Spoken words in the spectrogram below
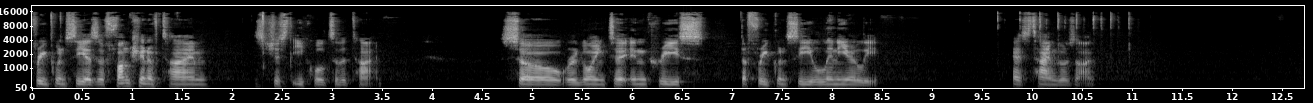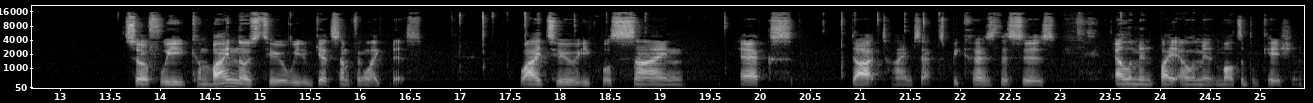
Frequency as a function of time is just equal to the time. So we're going to increase the frequency linearly as time goes on. So if we combine those two, we get something like this. Y2 equals sine x dot times x because this is element by element multiplication.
